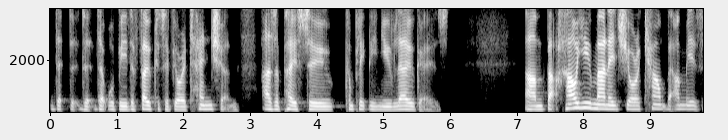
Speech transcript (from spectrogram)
that, that, that would be the focus of your attention as opposed to completely new logos. Um, but how you manage your account, I mean, it's,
